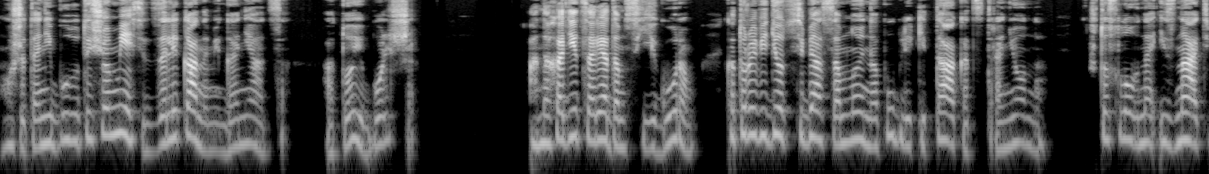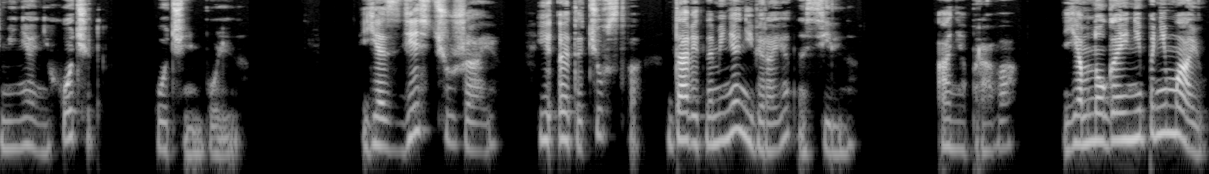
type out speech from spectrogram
Может, они будут еще месяц за ликанами гоняться, а то и больше. А находиться рядом с Егором, который ведет себя со мной на публике так отстраненно, что словно и знать меня не хочет, очень больно. Я здесь чужая, и это чувство давит на меня невероятно сильно. Аня права. Я многое не понимаю,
